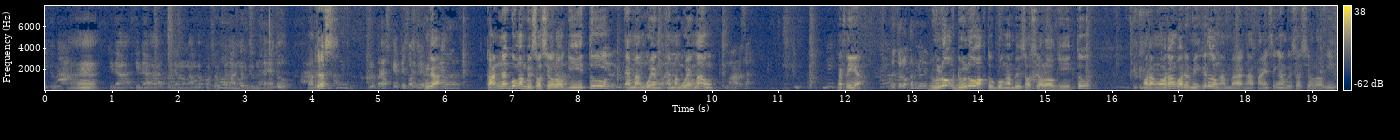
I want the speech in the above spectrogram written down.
gitu, hmm. tidak tidak tidak menganggap kalau emang jurusannya tuh, Nah, terus lu pernah skeptis sih? Enggak. Karena gue ngambil sosiologi itu emang gue yang emang gue yang mau. Ngerti nggak? Udah colokan kali. Dulu dulu waktu gue ngambil sosiologi itu orang-orang pada mikir lo ngamba, ngapain sih ngambil sosiologi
